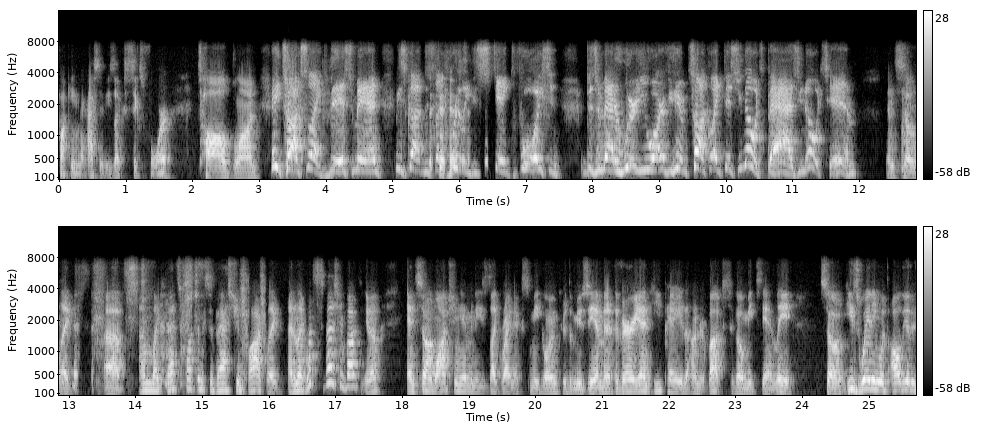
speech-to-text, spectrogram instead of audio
fucking massive. He's like six four, tall, blonde. He talks like this, man. He's got this like really distinct voice, and it doesn't matter where you are. If you hear him talk like this, you know it's Baz. You know it's him. And so like, uh, I'm like, that's fucking Sebastian Bach. Like, and I'm like, what's Sebastian Bach? You know. And so I'm watching him, and he's like right next to me, going through the museum. And at the very end, he paid a hundred bucks to go meet Stan Lee. So he's waiting with all the other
